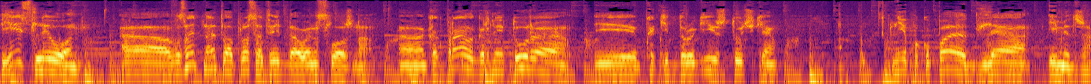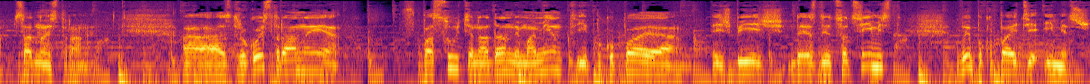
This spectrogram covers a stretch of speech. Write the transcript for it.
Есть ли он? Э, вы знаете, на этот вопрос ответить довольно сложно. Э, как правило, гарнитура и какие-то другие штучки не покупают для имиджа, с одной стороны. А с другой стороны, по сути, на данный момент и покупая HBH DS970, вы покупаете имидж.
